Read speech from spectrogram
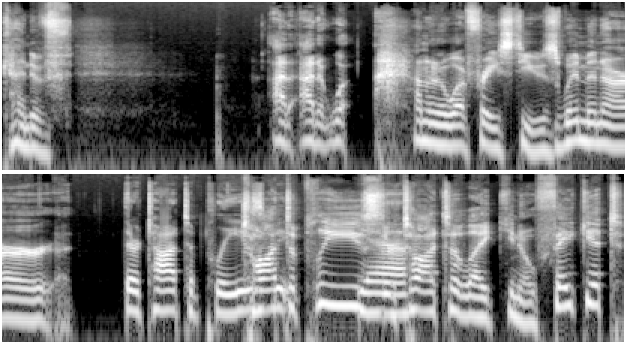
kind of. I, I, don't, I don't know what phrase to use. Women are They're taught to please. taught to please. Yeah. They're taught to like you know fake it.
